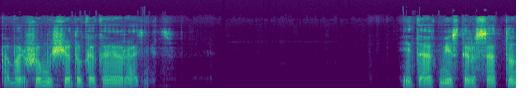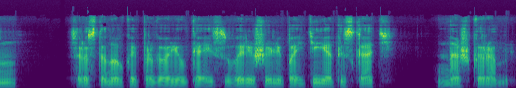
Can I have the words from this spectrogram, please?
По большому счету, какая разница? Итак, мистер Саттон, с расстановкой проговорил Кейс, вы решили пойти и отыскать наш корабль.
